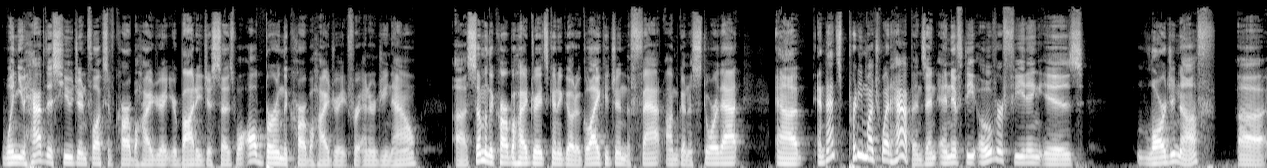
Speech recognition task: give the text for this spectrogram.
When you have this huge influx of carbohydrate, your body just says, Well, I'll burn the carbohydrate for energy now. Uh, some of the carbohydrate's going to go to glycogen, the fat, I'm going to store that. Uh, and that's pretty much what happens. And, and if the overfeeding is large enough uh,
